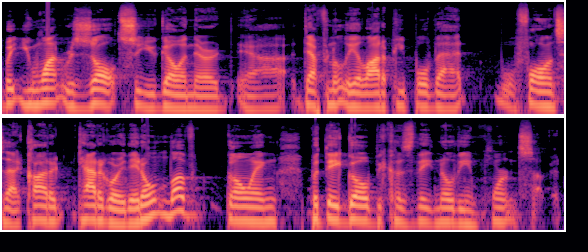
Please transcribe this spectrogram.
but you want results, so you go. And there are uh, definitely a lot of people that will fall into that category. They don't love going, but they go because they know the importance of it.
